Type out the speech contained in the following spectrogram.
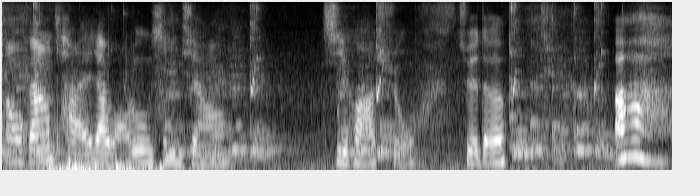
好，我刚刚查了一下网络行销计划书，觉得啊，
